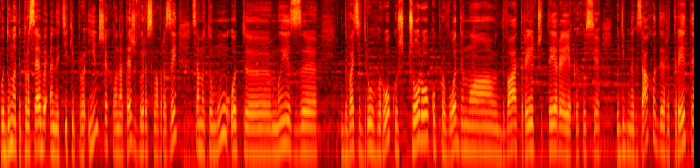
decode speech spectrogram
подумати про себе, а не тільки про інших, вона теж виросла в рази. Саме тому, от е, ми з 22-го року щороку проводимо 2, 3, 4 якихось подібних заходи, ретрити,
